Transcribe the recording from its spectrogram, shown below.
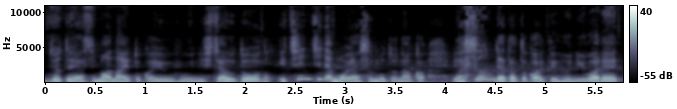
ずっと休まないとかいう風にしちゃうと、なんか一日でも休むとなんか、休んでたとかっていう風に言われ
